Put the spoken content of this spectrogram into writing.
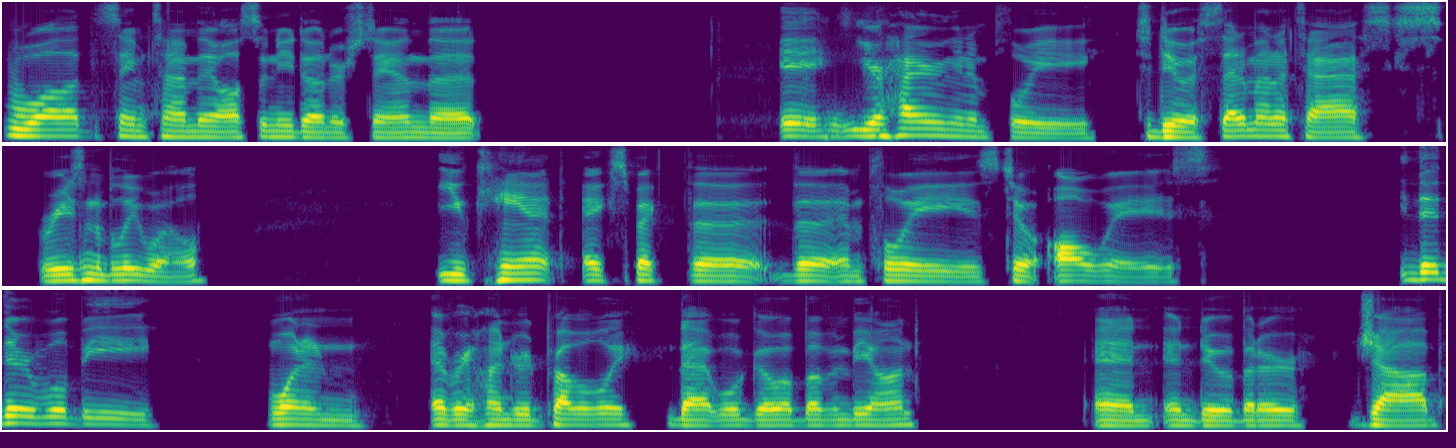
While at the same time they also need to understand that if you're hiring an employee to do a set amount of tasks reasonably well, you can't expect the the employees to always th- there will be one in every hundred probably that will go above and beyond and and do a better job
